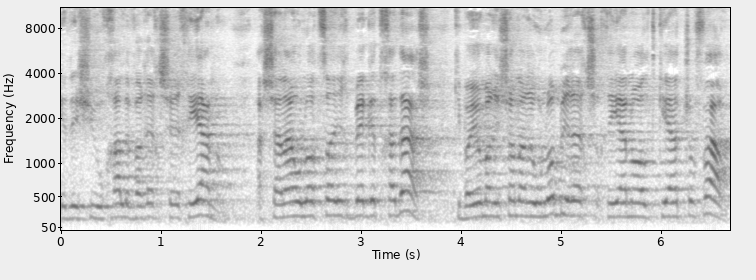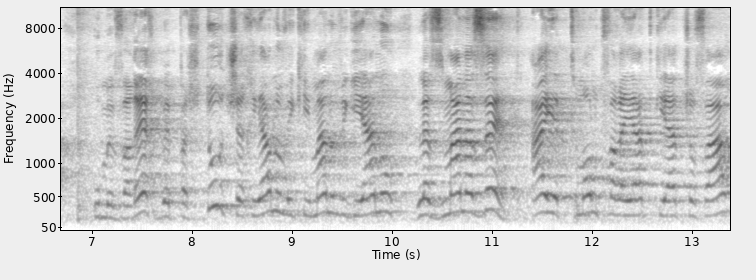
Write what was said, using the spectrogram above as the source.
כדי שיוכל לברך שהחיינו. השנה הוא לא צריך בגד חדש, כי ביום הראשון הרי הוא לא בירך שהחיינו על תקיעת שופר. הוא מברך בפשטות שהחיינו וקיימנו והגיענו לזמן הזה. היי, אתמול כבר היה תקיעת שופר,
